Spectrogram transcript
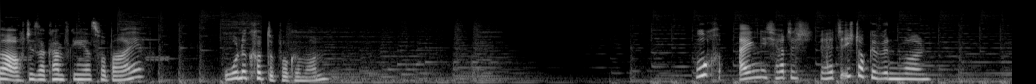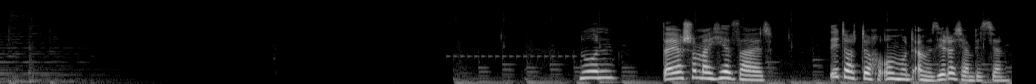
So, auch dieser Kampf ging jetzt vorbei. Ohne Krypto-Pokémon. Huch, eigentlich hatte ich, hätte ich doch gewinnen wollen. Nun, da ihr schon mal hier seid, seht euch doch um und amüsiert euch ein bisschen.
